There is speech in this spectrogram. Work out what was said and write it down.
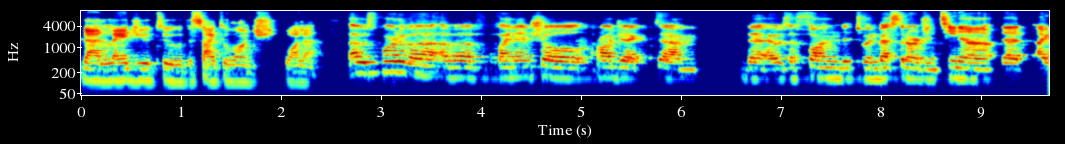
that led you to decide to launch Ualá i was part of a, of a financial project um, that was a fund to invest in argentina that i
